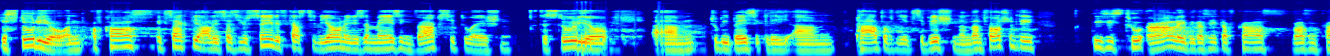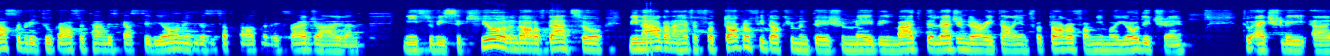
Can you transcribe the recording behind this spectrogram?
the studio. And of course, exactly, Alice, as you say, with Castiglioni, this amazing work situation, the studio um, to be basically um, part of the exhibition. And unfortunately, this is too early because it, of course, wasn't possibly took also time with Castiglioni because it's, of course, very fragile and needs to be secured and all of that. So we're now going to have a photography documentation, maybe invite the legendary Italian photographer Mimmo Iodice to actually uh,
